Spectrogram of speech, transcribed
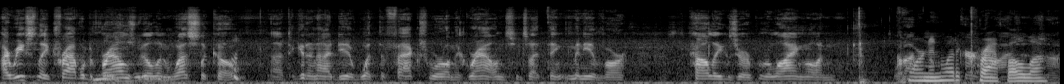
I recently traveled to Brownsville and Weslaco uh, to get an idea of what the facts were on the ground, since I think many of our colleagues are relying on what Cornyn, what a crapola. as, uh,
